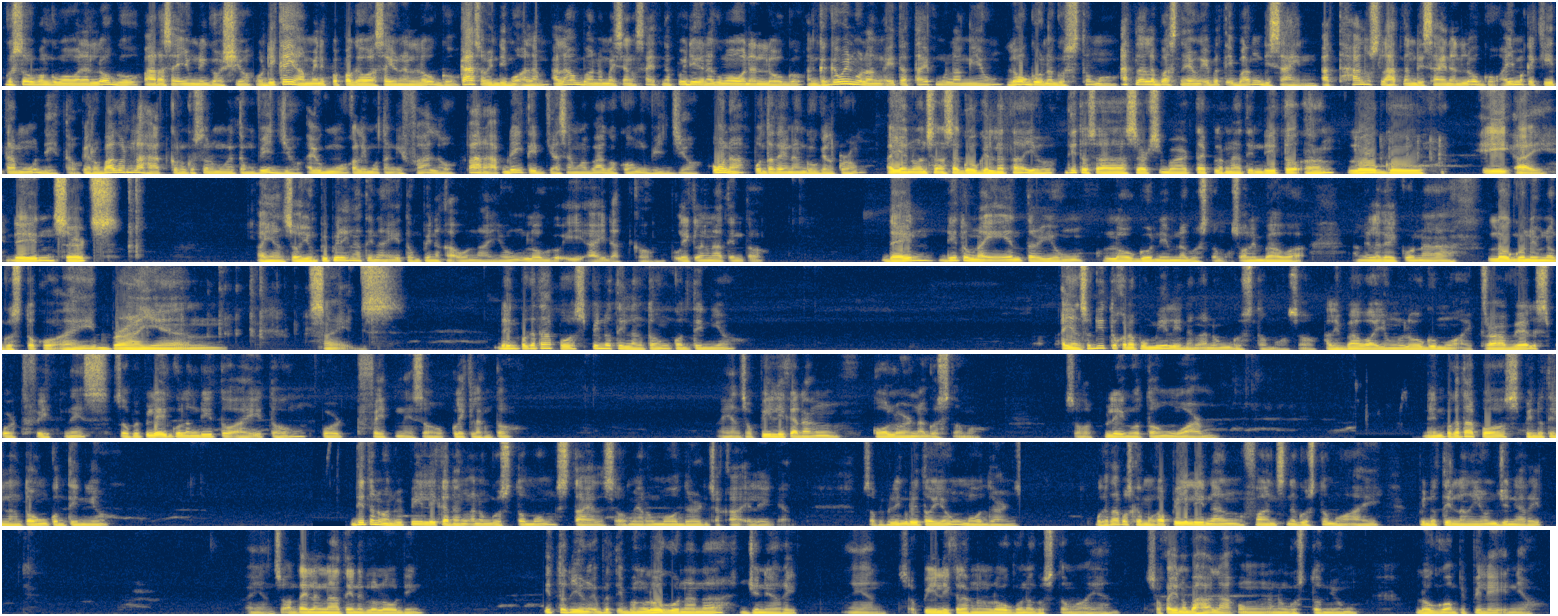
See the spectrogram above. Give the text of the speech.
Gusto mo bang gumawa ng logo para sa iyong negosyo? O di kaya may nagpapagawa sa iyo ng logo, kaso hindi mo alam? Alam mo ba na may isang site na pwede ka na gumawa ng logo? Ang gagawin mo lang ay tatype mo lang yung logo na gusto mo at lalabas na yung iba't ibang design. At halos lahat ng design ng logo ay makikita mo dito. Pero bago ang lahat, kung gusto mo itong video, ay huwag mo kalimutang i-follow para updated ka sa mga bago kong video. Una, punta tayo ng Google Chrome. Ayan, once na sa Google na tayo, dito sa search bar, type lang natin dito ang logo AI. Then, search. Ayan, so yung pipiliin natin ay itong pinakauna, yung logoai.com. Click lang natin to. Then, dito na i-enter yung logo name na gusto mo. So, halimbawa, ang ilagay ko na logo name na gusto ko ay Brian Sides. Then, pagkatapos, pinutin lang tong continue. Ayan, so dito ka na pumili ng anong gusto mo. So, halimbawa, yung logo mo ay travel, sport, fitness. So, pipiliin ko lang dito ay itong sport, fitness. So, click lang to. Ayan, so pili ka ng color na gusto mo. So, piliin ko tong warm. Then, pagkatapos, pinutin lang tong continue. Dito naman, pipili ka ng anong gusto mong style. So, merong modern tsaka elegant. So, pipiliin ko dito yung modern. Pagkatapos ka makapili ng fonts na gusto mo ay pinutin lang yung generate. Ayan. So, antay lang natin naglo-loading. Ito na yung iba't ibang logo na na-generate. Ayan. So, pili ka lang ng logo na gusto mo. Ayan. So, kayo na bahala kung anong gusto niyong logo ang pipiliin niyo.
